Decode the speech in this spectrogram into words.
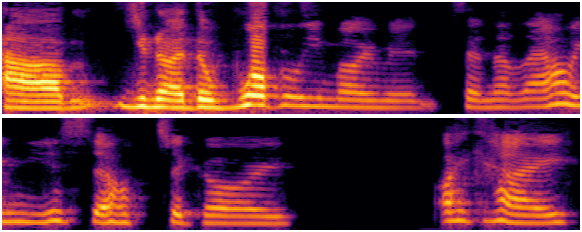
um, you know, the wobbly moments and allowing yourself to go, okay,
